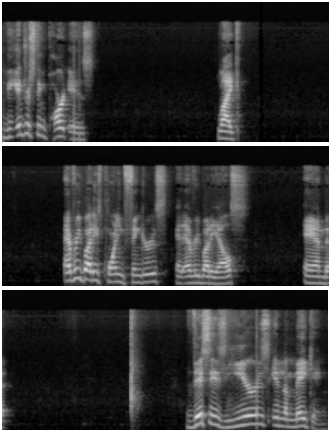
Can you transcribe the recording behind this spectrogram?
the interesting part is like everybody's pointing fingers at everybody else. And this is years in the making.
